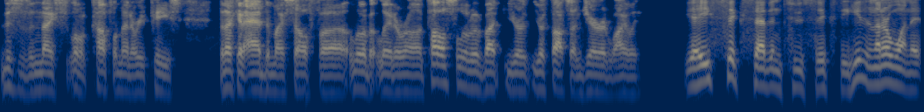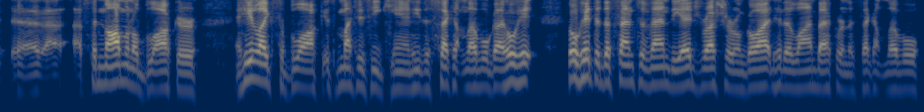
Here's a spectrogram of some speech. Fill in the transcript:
This is a nice little complimentary piece that I can add to myself uh, a little bit later on. Tell us a little bit about your your thoughts on Jared Wiley. Yeah, he's 6'7", 260. He's another one that uh, a phenomenal blocker, and he likes to block as much as he can. He's a second level guy. He'll hit he'll hit the defensive end, the edge rusher, and go out and hit a linebacker in the second level.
